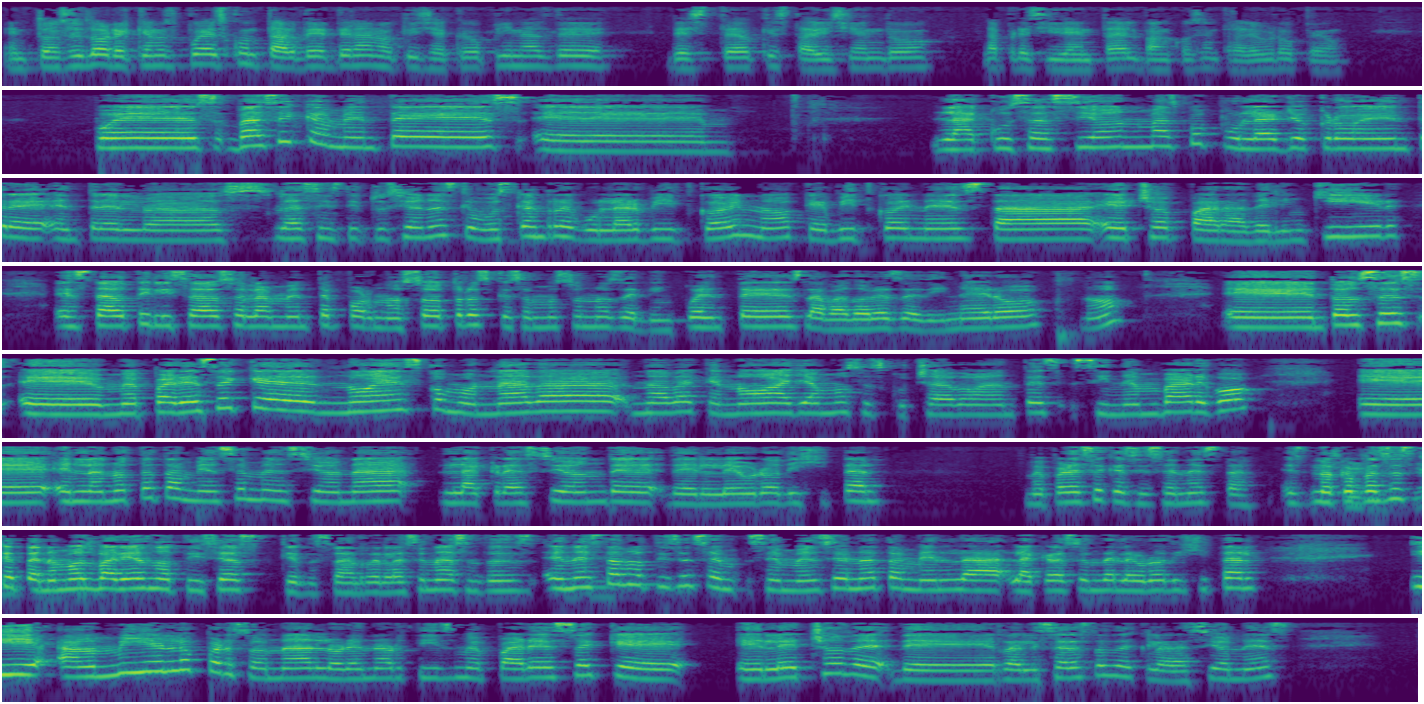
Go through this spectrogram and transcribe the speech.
Entonces, Lore, ¿qué nos puedes contar de, la noticia? ¿Qué opinas de, de esto que está diciendo la presidenta del Banco Central Europeo? Pues básicamente es eh, la acusación más popular, yo creo, entre, entre las, las instituciones que buscan regular Bitcoin, ¿no? Que Bitcoin está hecho para delinquir, está utilizado solamente por nosotros, que somos unos delincuentes, lavadores de dinero, ¿no? Eh, entonces, eh, me parece que no es como nada, nada que no hayamos escuchado antes. Sin embargo, eh, en la nota también se menciona la creación de, del euro digital. Me parece que sí es en esta. lo que pasa es que tenemos varias noticias que están relacionadas. Entonces, en esta noticia se, se menciona también la, la, creación del euro digital. Y a mí en lo personal, Lorena Ortiz, me parece que el hecho de, de realizar estas declaraciones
